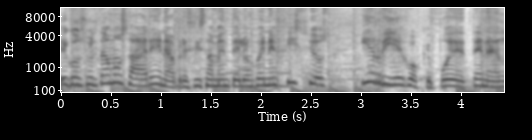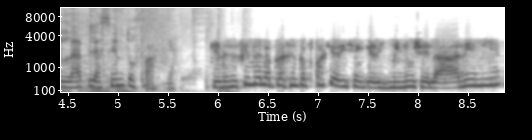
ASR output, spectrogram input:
Le consultamos a Arena precisamente los beneficios y riesgos que puede tener la placentofagia. Quienes defienden la placentofagia dicen que disminuye la anemia,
